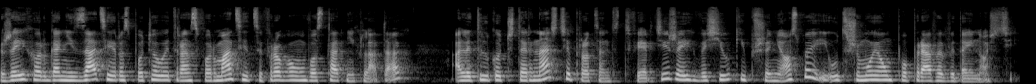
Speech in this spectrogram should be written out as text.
że ich organizacje rozpoczęły transformację cyfrową w ostatnich latach, ale tylko 14% twierdzi, że ich wysiłki przyniosły i utrzymują poprawę wydajności.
